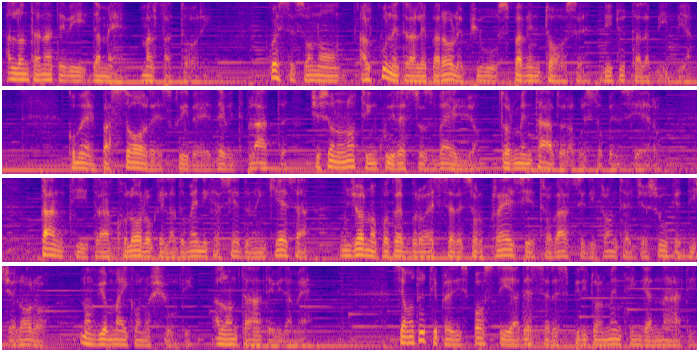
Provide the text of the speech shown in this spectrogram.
allontanatevi da me, malfattori. Queste sono alcune tra le parole più spaventose di tutta la Bibbia. Come pastore, scrive David Platt, ci sono notti in cui resto sveglio, tormentato da questo pensiero. Tanti tra coloro che la domenica siedono in chiesa un giorno potrebbero essere sorpresi e trovarsi di fronte a Gesù che dice loro non vi ho mai conosciuti, allontanatevi da me. Siamo tutti predisposti ad essere spiritualmente ingannati,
